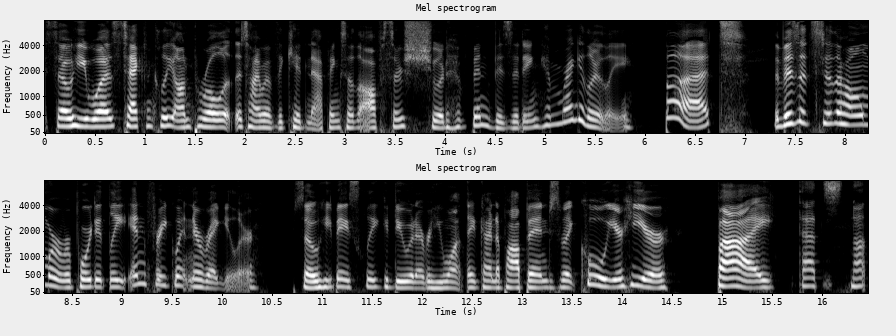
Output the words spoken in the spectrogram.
so he was technically on parole at the time of the kidnapping so the officers should have been visiting him regularly but the visits to the home were reportedly infrequent and irregular so he basically could do whatever he want they'd kind of pop in just be like cool you're here bye That's not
